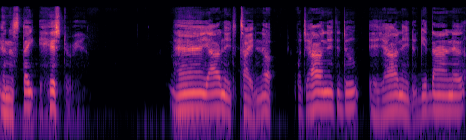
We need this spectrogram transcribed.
in the state history? Man, y'all need to tighten up. What y'all need to do is y'all need to get down there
